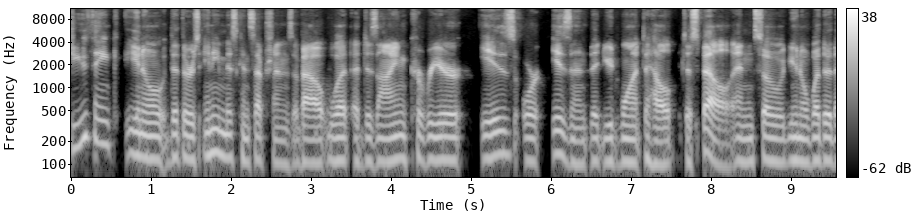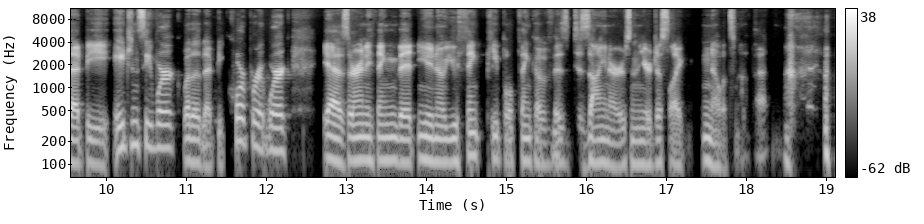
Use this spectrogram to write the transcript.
do you think, you know, that there's any misconceptions about what a design career is or isn't that you'd want to help dispel? And so, you know, whether that be agency work, whether that be corporate work, yeah, is there anything that, you know, you think people think of as designers and you're just like, no, it's not that.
